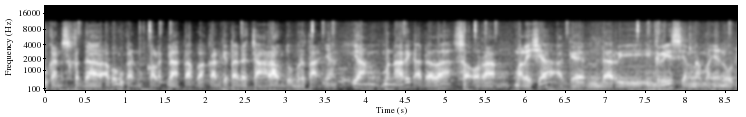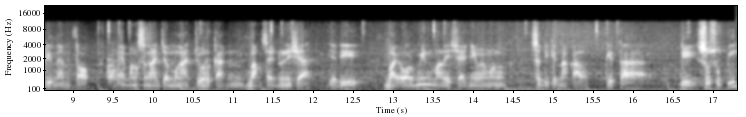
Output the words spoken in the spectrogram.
bukan sekedar apa, bukan collect data, bahkan kita ada cara untuk bertanya. Yang menarik adalah seorang Malaysia, agen dari Inggris yang namanya Nurdin M. Top, emang sengaja mengacurkan bangsa Indonesia. Jadi by all means Malaysia ini memang sedikit nakal. Kita disusupi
